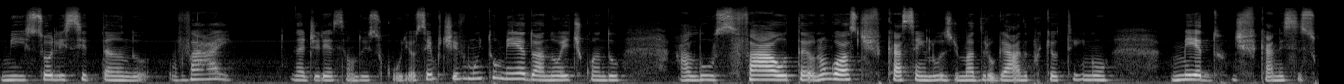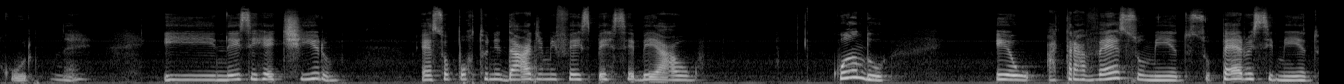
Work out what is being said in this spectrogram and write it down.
me solicitando: vai, na direção do escuro. Eu sempre tive muito medo à noite quando a luz falta. Eu não gosto de ficar sem luz de madrugada porque eu tenho medo de ficar nesse escuro, né? E nesse retiro, essa oportunidade me fez perceber algo. Quando eu atravesso o medo, supero esse medo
